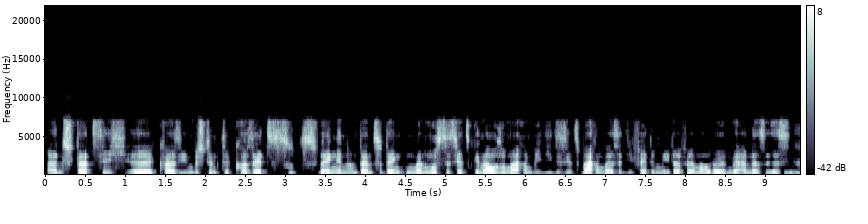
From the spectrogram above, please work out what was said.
anstatt sich äh, quasi in bestimmte Korsetts zu zwängen und dann zu denken, man muss das jetzt genauso machen, wie die das jetzt machen, weil es ja die fette Metafirma oder irgendwer anders ist. Mhm.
